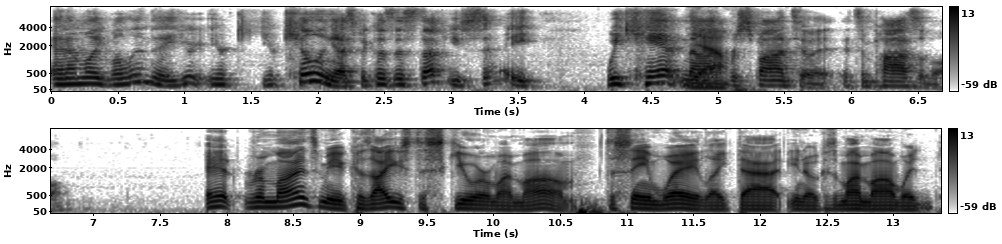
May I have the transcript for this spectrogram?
And I'm like, Melinda, you're you're you're killing us because the stuff you say, we can't not Yeah. respond to it. It's impossible. It reminds me because I used to skewer my mom the same way, like that, you know, because my mom would,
